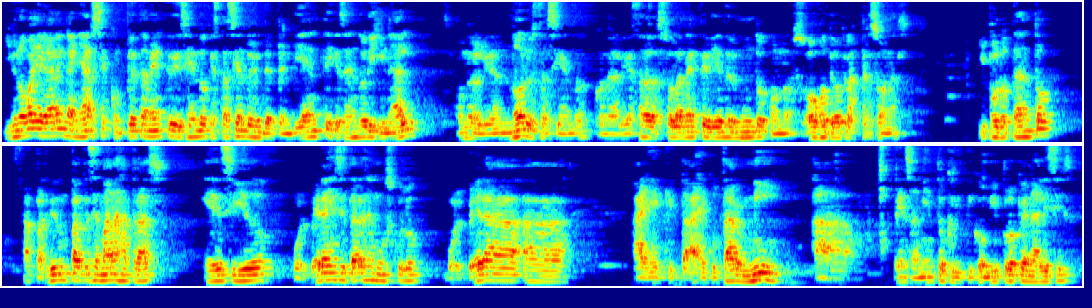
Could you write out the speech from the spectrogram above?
Y uno va a llegar a engañarse completamente diciendo que está siendo independiente y que está siendo original, cuando en realidad no lo está haciendo, cuando en realidad está solamente viendo el mundo con los ojos de otras personas. Y por lo tanto, a partir de un par de semanas atrás, he decidido volver a ejercitar ese músculo, volver a, a, ejecutar, a ejecutar, mi pensamiento crítico, mi propio análisis,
